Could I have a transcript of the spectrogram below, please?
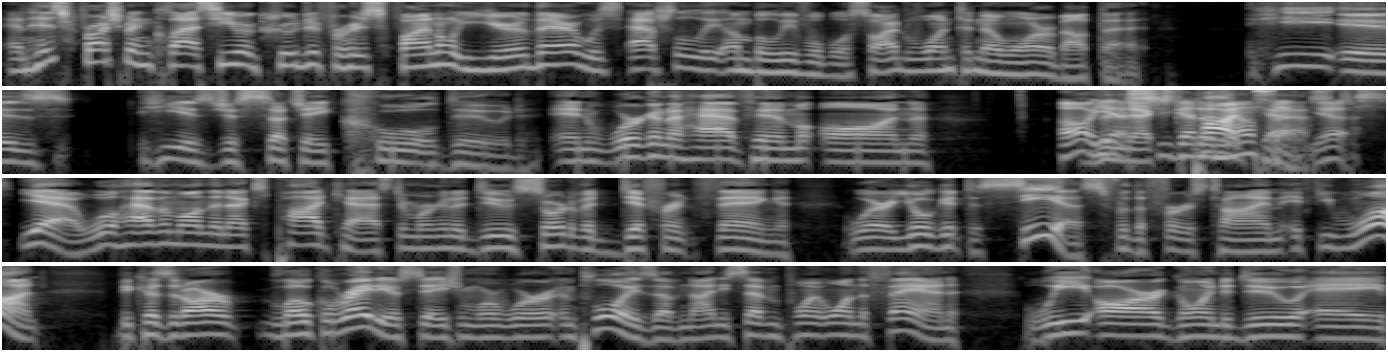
And his freshman class he recruited for his final year there was absolutely unbelievable. So I'd want to know more about that. he is he is just such a cool dude, and we're gonna have him on. Oh the yes, next you got to podcast. announce that. Yes. Yeah, we'll have him on the next podcast, and we're going to do sort of a different thing where you'll get to see us for the first time if you want, because at our local radio station where we're employees of 97.1 The Fan, we are going to do a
